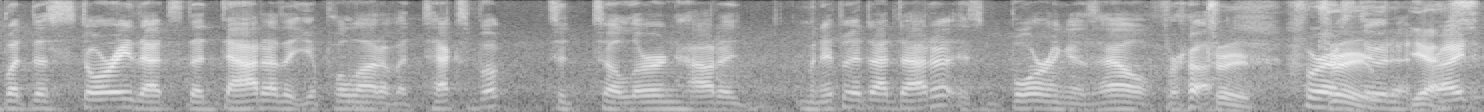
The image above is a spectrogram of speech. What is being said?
but the story that's the data that you pull out of a textbook to, to learn how to manipulate that data is boring as hell for a, True. for True. a student, yes. right?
